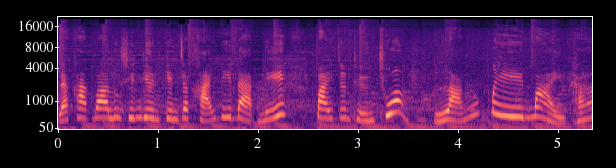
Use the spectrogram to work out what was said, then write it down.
และคาดว่าลูกชิ้นยืนกินจะขายดีแบบนี้ ไปจนถึงช่วงหลังปีใหม่ค่ะ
